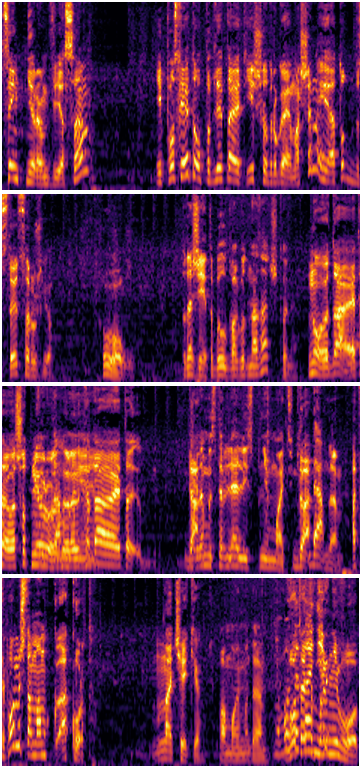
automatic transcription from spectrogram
центнером веса, и после этого подлетает еще другая машина, и оттуда достается ружье. Оу. Подожди, это было два года назад, что ли? Ну да, это что-то мне Когда мы- когда это. Да. Когда мы стреляли из пневматики. Да. Да. Да, А ты помнишь там ам- аккорд на чеке? по-моему, да. Вот, это, это, они. про него.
